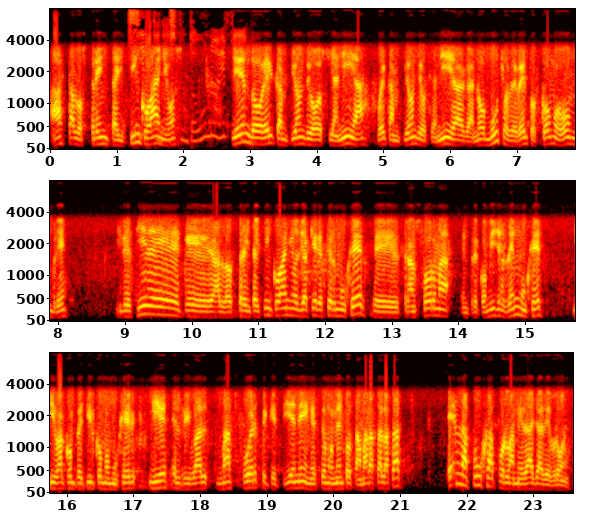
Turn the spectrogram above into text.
hasta los 35 años, siendo el campeón de Oceanía, fue campeón de Oceanía, ganó muchos eventos como hombre, y decide que a los 35 años ya quiere ser mujer, se transforma, entre comillas, en mujer y va a competir como mujer y es el rival más fuerte que tiene en este momento Tamara Salazar en la puja por la medalla de bronce.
